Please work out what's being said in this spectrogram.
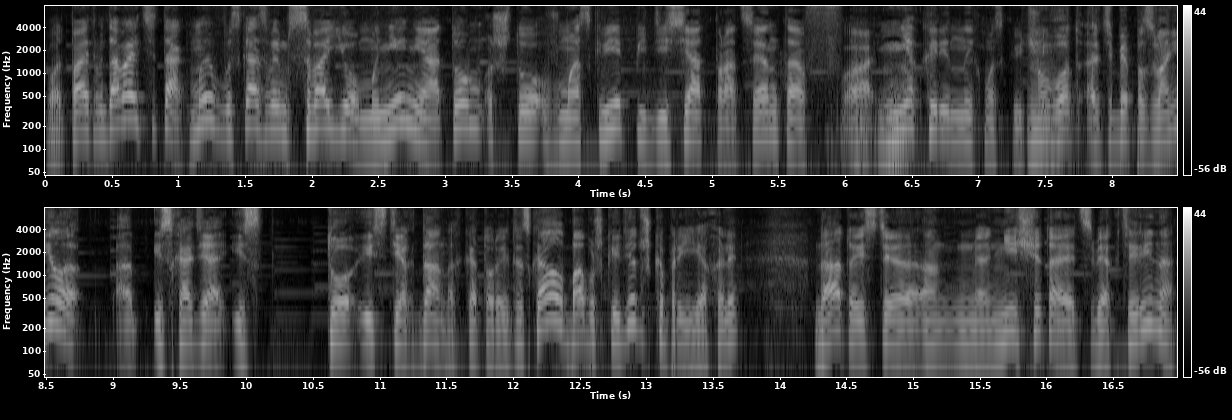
Вот, поэтому давайте так, мы высказываем свое мнение о том, что в Москве 50% а, некоренных москвичей. Ну вот, а тебе позвонила, а, исходя из, то, из тех данных, которые ты сказал, бабушка и дедушка приехали, да, то есть э, не считает себя Катерина,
